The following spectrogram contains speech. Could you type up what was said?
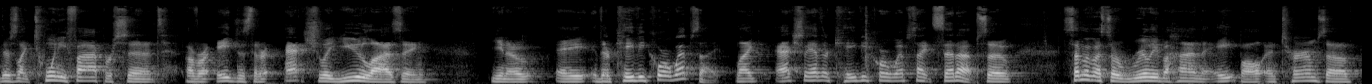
there's like 25% of our agents that are actually utilizing, you know, a their KV Core website. Like actually have their KV Core website set up. So some of us are really behind the eight ball in terms of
